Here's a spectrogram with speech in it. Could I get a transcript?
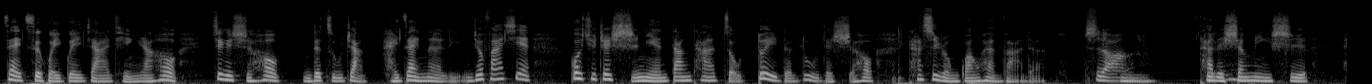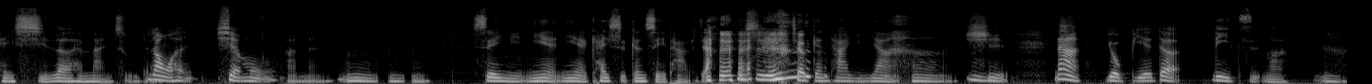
再次回归家庭。然后这个时候，你的组长还在那里，你就发现过去这十年，当他走对的路的时候，他是容光焕发的，是啊，嗯，他的生命是。很喜乐，很满足的，让我很羡慕。阿门。嗯嗯嗯，所以你你也你也开始跟随他了，这样 是 就跟他一样。嗯，是。嗯、那有别的例子吗？嗯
